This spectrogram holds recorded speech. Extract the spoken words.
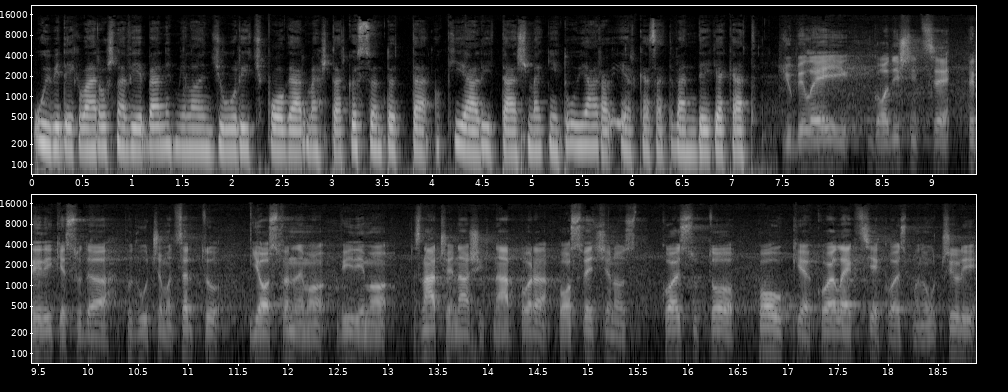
Újvidék város nevében Milan Gyurics polgármester köszöntötte a kiállítás megnyitójára érkezett vendégeket. Jubileji godišnjice prilike su da podvučemo crtu i osvrnemo, vidimo značaj naših napora, posvećenost, koje su to pouke, koje lekcije koje smo naučili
